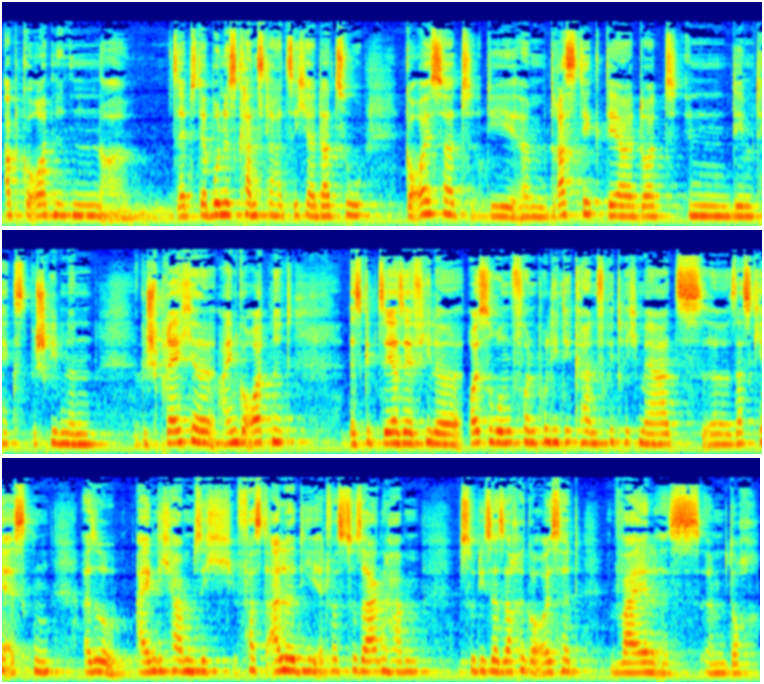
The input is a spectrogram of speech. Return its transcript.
Abgeordneten. Äh, selbst der Bundeskanzler hat sich ja dazu geäußert, die ähm, Drastik der dort in dem Text beschriebenen Gespräche eingeordnet. Es gibt sehr, sehr viele Äußerungen von Politikern, Friedrich Merz, äh, Saskia Esken. Also eigentlich haben sich fast alle, die etwas zu sagen haben, zu dieser Sache geäußert, weil es ähm, doch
